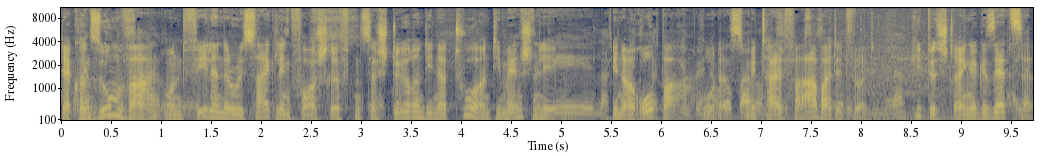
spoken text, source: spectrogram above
der Konsumwahn und fehlende Recyclingvorschriften zerstören die Natur und die Menschenleben. In Europa, wo das Metall verarbeitet wird, gibt es strenge Gesetze.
